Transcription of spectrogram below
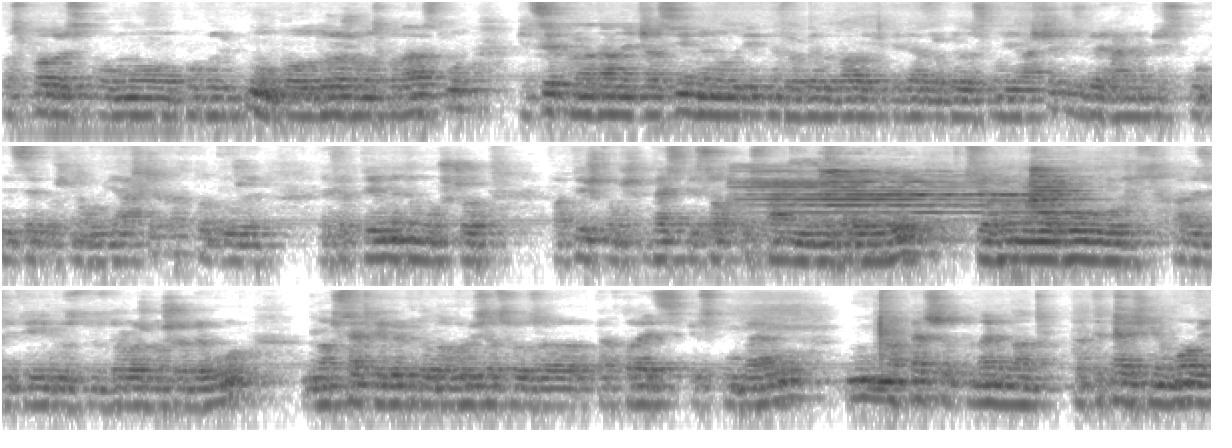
господарському, по, ну, по дорожньому господарству підсипка на даний час є. Минулий рік ми зробили два роки підряд, зробили ящики, зберігання піску підсипочного в ящиках, то дуже ефективно, тому що фактично весь пісок останній ми зберегли. Сьогодні я був, але звідти їду з дорожнього ШБУ. На всякий випадок договорився за тракторець піску беру. Ну, на перше, принаймні, на, теперішній умові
